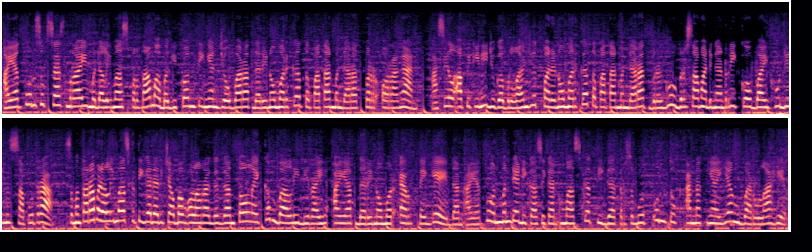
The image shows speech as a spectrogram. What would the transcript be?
Ayat pun sukses meraih medali emas pertama bagi kontingen Jawa Barat dari nomor ketepatan mendarat perorangan. Hasil apik ini juga berlanjut pada nomor ketepatan mendarat bergu bersama dengan Riko Baihudin Saputra. Sementara medali emas ketiga dari cabang olahraga gantole kembali diraih Ayat dari nomor RTG dan Ayat pun mendedikasikan emas ketiga tersebut untuk anaknya yang baru lahir.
